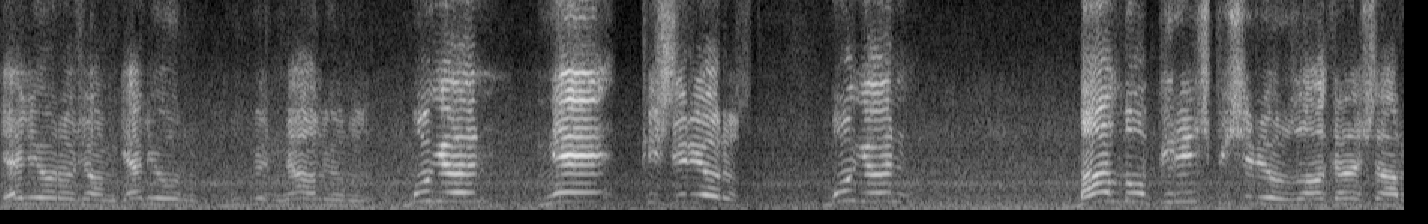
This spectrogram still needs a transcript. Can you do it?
Geliyor hocam, geliyor. Bugün ne alıyoruz? Bugün ne pişiriyoruz? Bugün baldo pirinç pişiriyoruz arkadaşlar.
